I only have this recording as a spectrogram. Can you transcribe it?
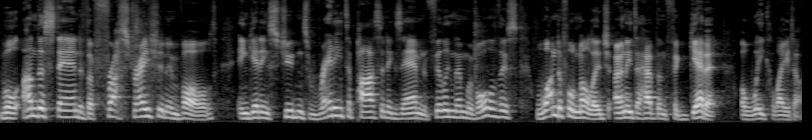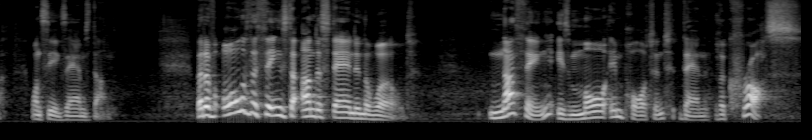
will understand the frustration involved in getting students ready to pass an exam and filling them with all of this wonderful knowledge only to have them forget it a week later once the exam's done. But of all of the things to understand in the world, nothing is more important than the cross.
